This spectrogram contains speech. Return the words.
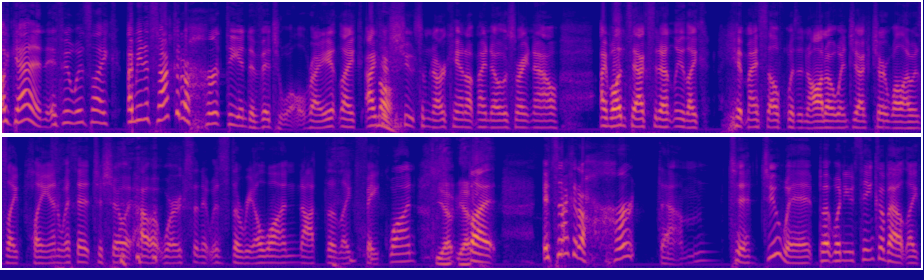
again, if it was like, I mean, it's not going to hurt the individual, right? Like, I No. could shoot some Narcan up my nose right now. I once accidentally like hit myself with an auto injector while I was like playing with it to show it how it works, and it was the real one, not the like fake one. Yep, yep. But it's not going to hurt them to do it. But when you think about like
